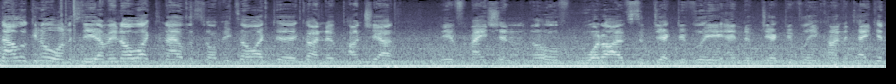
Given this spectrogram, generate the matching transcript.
Now, look, in all honesty, I mean, I like to nail the topics. I like to kind of punch out the information of what I've subjectively and objectively kind of taken.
